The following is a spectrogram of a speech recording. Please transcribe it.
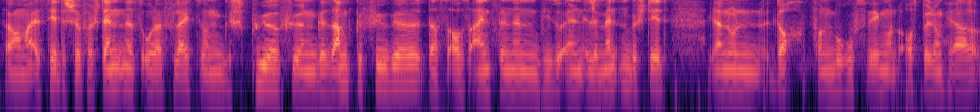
sagen wir mal, ästhetische Verständnis oder vielleicht so ein Gespür für ein Gesamtgefüge, das aus einzelnen visuellen Elementen besteht, ja nun doch von Berufswegen und Ausbildung her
